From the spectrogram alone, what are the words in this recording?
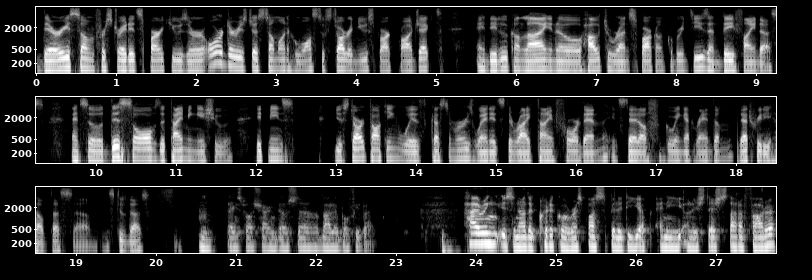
there is some frustrated spark user or there is just someone who wants to start a new spark project and they look online, you know, how to run Spark on Kubernetes, and they find us. And so this solves the timing issue. It means you start talking with customers when it's the right time for them instead of going at random. That really helped us. Um, it still does. Mm, thanks for sharing those uh, valuable feedback. Hiring is another critical responsibility of any early stage startup founder.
